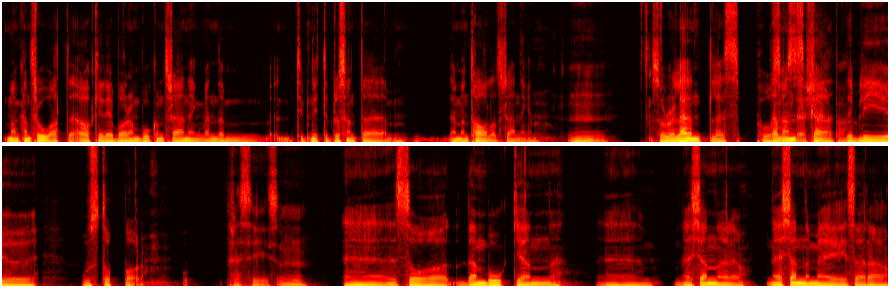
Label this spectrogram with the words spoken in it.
man kan tro att okay, det är bara en bok om träning men den, typ 90% är den mentala träningen. Mm. Så Relentless på Den svenska, det blir ju ostoppbar. Precis. Mm. Eh, så den boken, eh, när, jag känner, när jag känner mig så här,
